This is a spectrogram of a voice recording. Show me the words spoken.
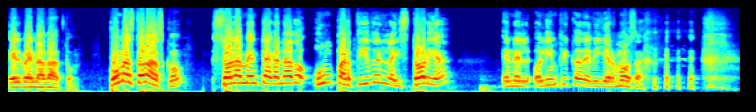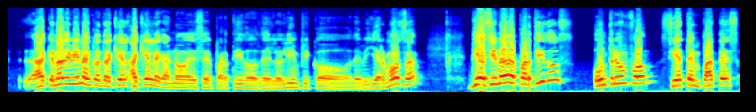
el venadato. Pumas Tabasco solamente ha ganado un partido en la historia en el Olímpico de Villahermosa. a ah, que no adivinan contra quién, a quién le ganó ese partido del Olímpico de Villahermosa. 19 partidos, un triunfo, 7 empates,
